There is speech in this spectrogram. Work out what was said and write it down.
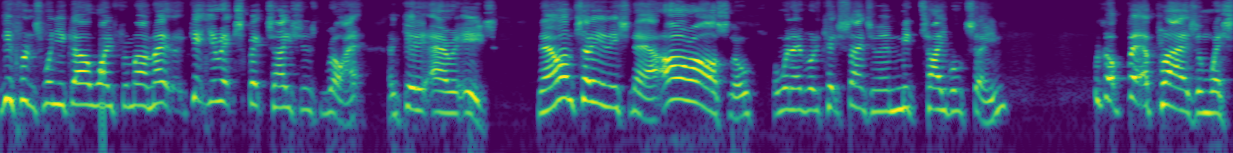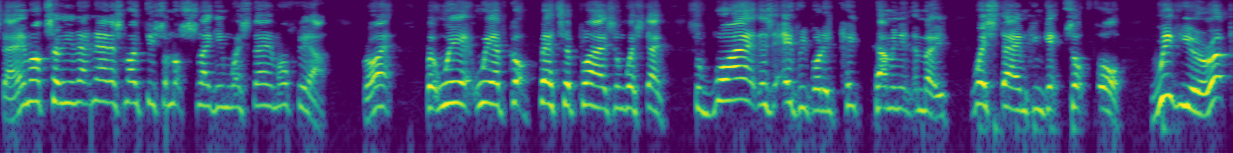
Difference when you go away from home. Get your expectations right and get it how it is. Now, I'm telling you this now. Our Arsenal, and when everybody keeps saying to me a mid-table team, we've got better players than West Ham. I'll tell you that now. That's no dish. I'm not slagging West Ham off here, right? But we we have got better players than West Ham. So why does everybody keep coming into me? West Ham can get top four with Europe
